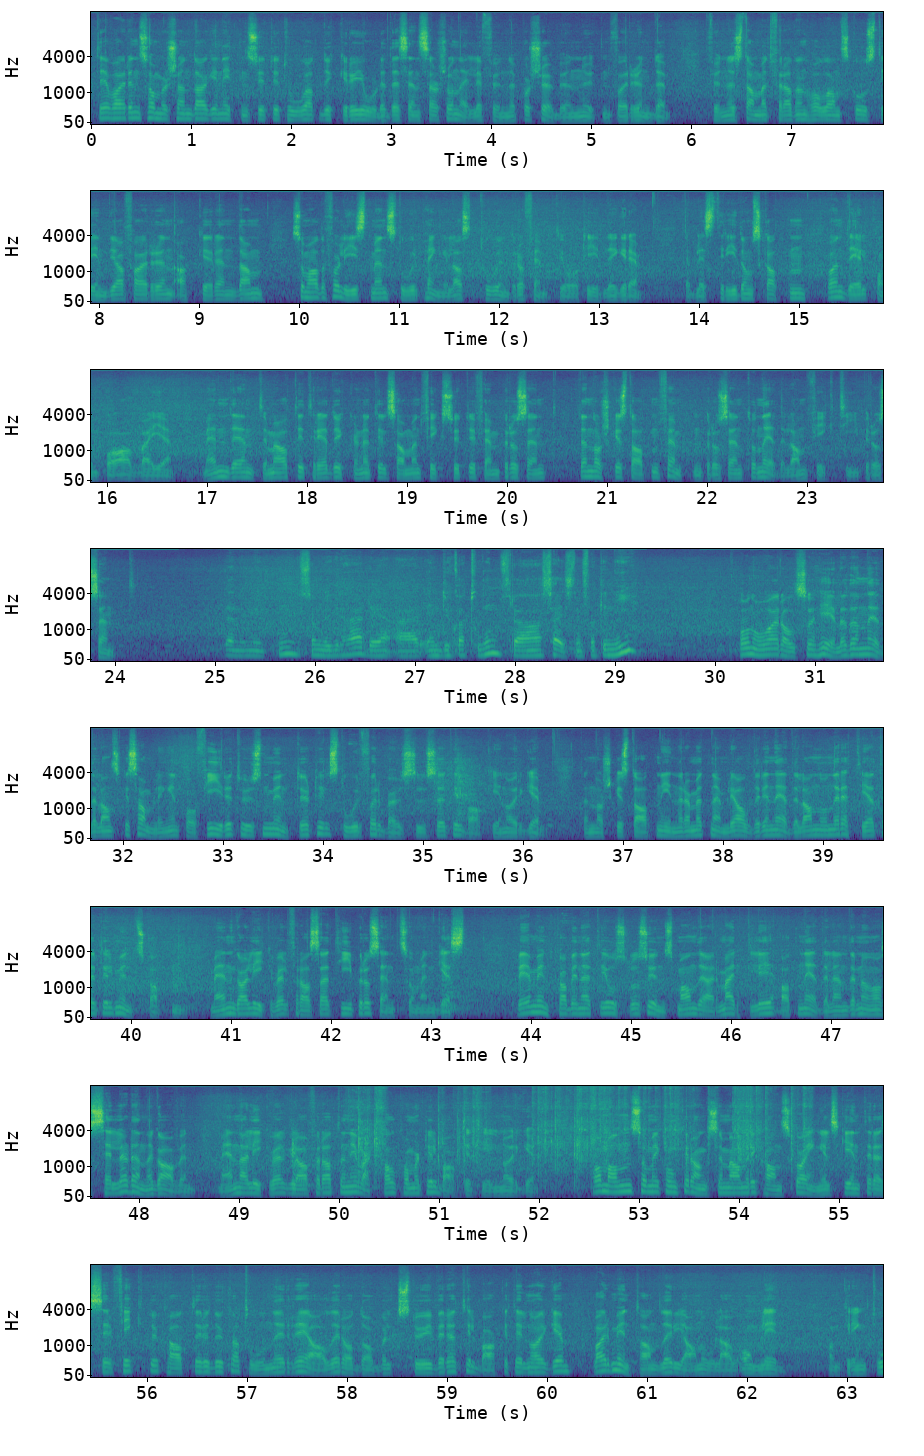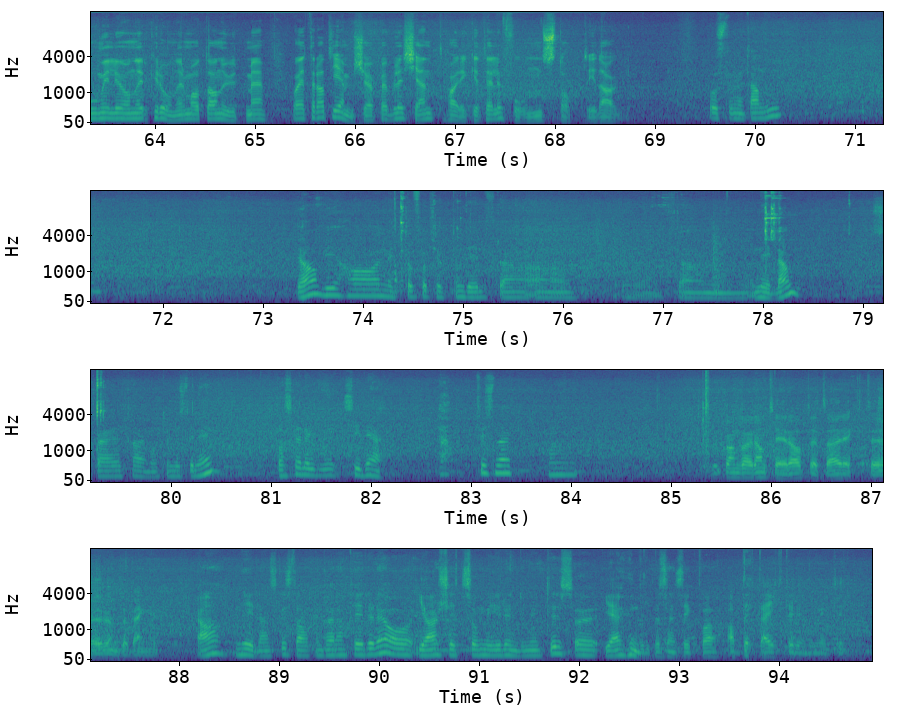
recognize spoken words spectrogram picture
Det var en sommersøndag i 1972 at dykkere gjorde det sensasjonelle funnet på sjøbunnen utenfor Runde. Funnet stammet fra den hollandske Ost-India-fareren Akker Endam, som hadde forlist med en stor pengelast 250 år tidligere. Det ble strid om skatten, og en del kom på avveie. Men det endte med at de tre dykkerne til sammen fikk 75% den norske staten 15% og Nederland fikk 10% Denne mynten som ligger her, det er en dukaton fra 1649. Og nå er altså hele den nederlandske samlingen på 4000 mynter til stor forbauselse tilbake i Norge. Den norske staten innrømmet nemlig aldri Nederland noen rettigheter til myntskatten, men ga likevel fra seg 10% som en gest. Ved Myntkabinettet i Oslo synes man det er merkelig at nederlenderne nå selger denne gaven, men er likevel glad for at den i hvert fall kommer tilbake til Norge. Og mannen som i konkurranse med amerikanske og engelske interesser fikk dukater, dukatoner, realer og dobbeltstubere tilbake til Norge, var mynthandler Jan Olav Omlid. Omkring to millioner kroner måtte han ut med, og etter at hjemkjøpet ble kjent, har ikke telefonen stått i dag. Oslo-mynthandelen? Ja, vi har nettopp fått kjøpt en del fra, eh, fra Nederland. Skal jeg ta imot en bestilling? Da skal jeg legge til side, jeg. Tusen takk. Mm. Du kan garantere at dette er ekte rundepenger? Ja, den nederlandske staten garanterer det. Og jeg har sett så mye rundemynter, så jeg er 100% sikker på at dette er ekte rundemynter.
